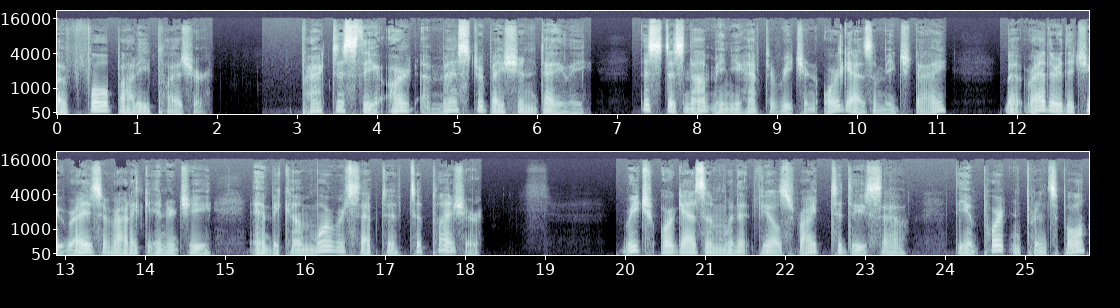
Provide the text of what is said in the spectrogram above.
of full body pleasure? Practice the art of masturbation daily. This does not mean you have to reach an orgasm each day, but rather that you raise erotic energy and become more receptive to pleasure. Reach orgasm when it feels right to do so. The important principle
